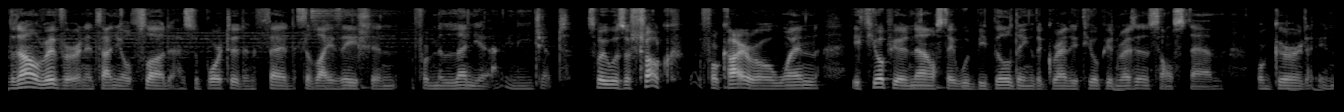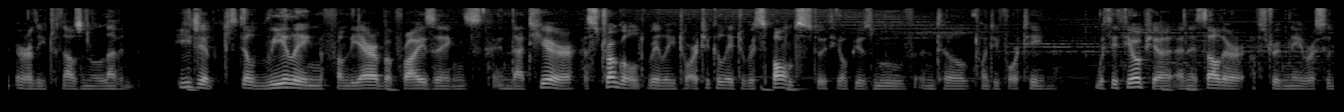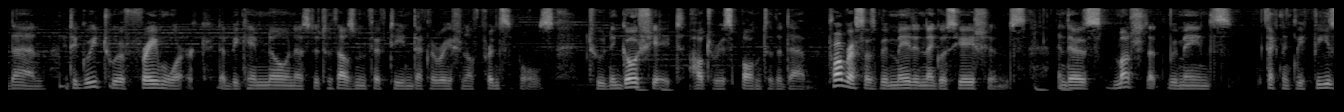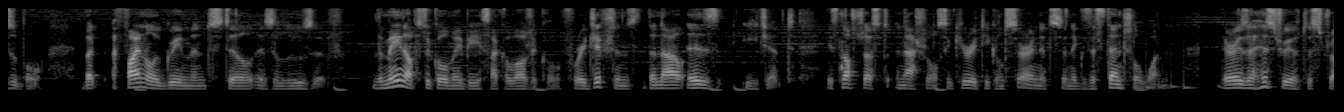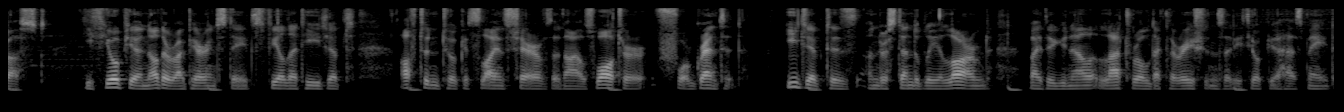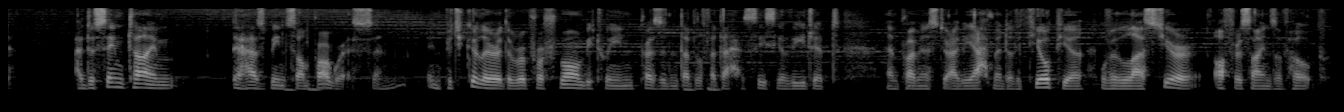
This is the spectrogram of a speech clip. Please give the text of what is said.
The Nile River and its annual flood has supported and fed civilization for millennia in Egypt. So it was a shock for Cairo when Ethiopia announced they would be building the Grand Ethiopian Renaissance Dam, or GERD, in early 2011. Egypt, still reeling from the Arab uprisings in that year, struggled really to articulate a response to Ethiopia's move until 2014. With Ethiopia and its other upstream neighbor Sudan, it agreed to a framework that became known as the 2015 Declaration of Principles to negotiate how to respond to the dam. Progress has been made in negotiations, and there's much that remains technically feasible, but a final agreement still is elusive. The main obstacle may be psychological. For Egyptians, the Nile is Egypt. It's not just a national security concern, it's an existential one. There is a history of distrust. Ethiopia and other riparian states feel that Egypt often took its lion's share of the Nile's water for granted. Egypt is understandably alarmed by the unilateral declarations that Ethiopia has made. At the same time, there has been some progress, and in particular, the rapprochement between President Abdel Fattah al-Sisi of Egypt and Prime Minister Abiy Ahmed of Ethiopia over the last year offer signs of hope.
